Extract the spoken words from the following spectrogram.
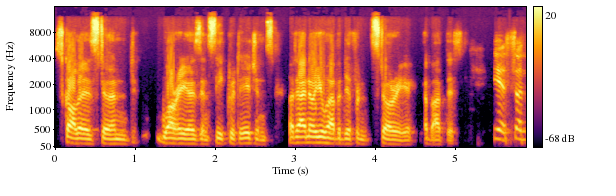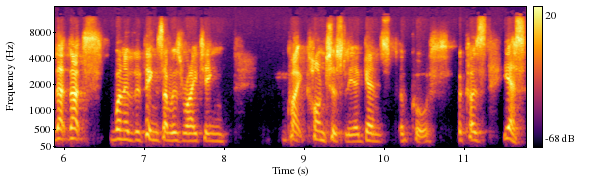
scholars turned warriors and secret agents. But i know you have a different story about this. Yes and that, that's one of the things i was writing quite consciously against of course because yes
